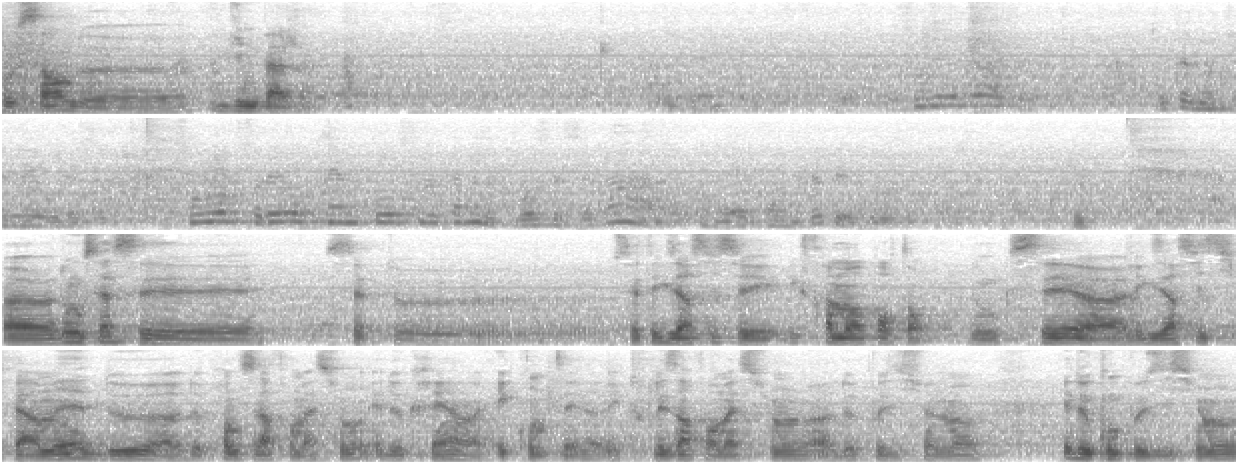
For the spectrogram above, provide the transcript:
au sein d'une page. Euh, donc ça, c'est euh, cet, exercice est extrêmement important. Donc c'est euh, l'exercice qui permet de, de, prendre ces informations et de créer un e-comté avec toutes les informations de positionnement et de composition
